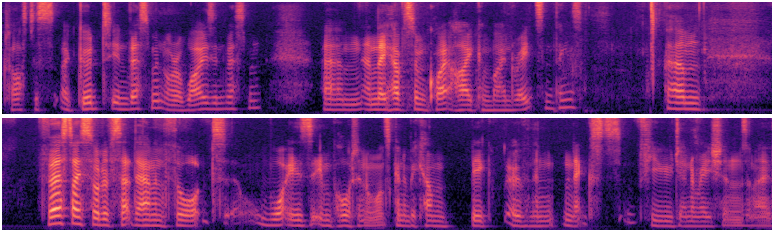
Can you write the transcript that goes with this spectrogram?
classed as a good investment or a wise investment um, and they have some quite high combined rates and things. Um, first, I sort of sat down and thought, what is important and what's going to become big over the next few generations? And I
